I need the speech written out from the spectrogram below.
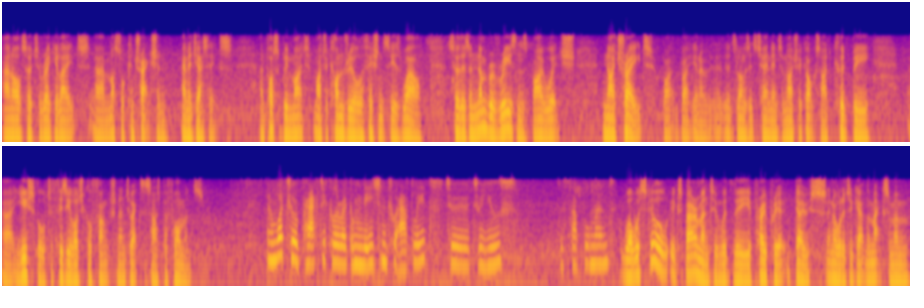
and also to regulate uh, muscle contraction energetics and possibly mit mitochondrial efficiency as well. So there's a number of reasons by which nitrate, by, by, you know, as long as it's turned into nitric oxide, could be uh, useful to physiological function and to exercise performance. And what's your practical recommendation to athletes to, to use the supplement? Well, we're still experimenting with the appropriate dose in order to get the maximum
